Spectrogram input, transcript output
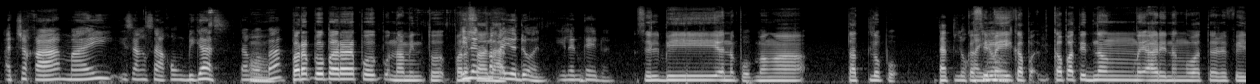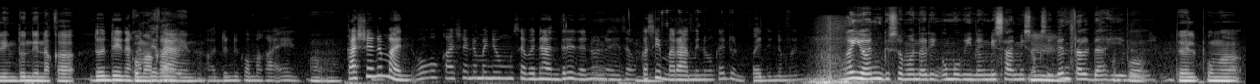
at saka may isang sakong bigas. Tama Oo. ba? Para po, para po, po namin to, para Ilan sa ba lahat. kayo doon? Ilan kayo doon? Silbi, ano po, mga tatlo po. Tatlo Kasi kayo. may kapa- kapatid ng may-ari ng water refilling, doon din naka... doon din nakatira. kumakain. O, doon din kumakain. Oo. Kasya naman. Oo, kasya naman yung 700. Ano, na isang- Kasi marami naman kayo doon. Pwede naman. Ngayon, gusto mo na rin umuwi ng Misamis Occidental dahil Po, dahil po nga,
